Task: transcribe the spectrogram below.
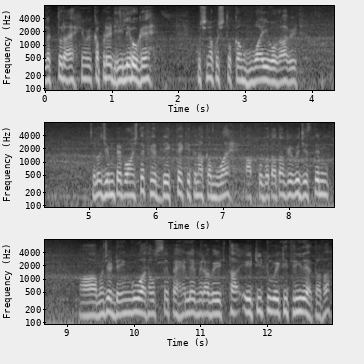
लग तो रहा है क्योंकि कपड़े ढीले हो गए। कुछ ना कुछ तो कम हुआ ही होगा वेट चलो जिम पे पहुँचते फिर देखते कितना कम हुआ है। आपको बताता हूँ क्योंकि जिस दिन आ, मुझे डेंगू हुआ था उससे पहले मेरा वेट था 82 83 रहता था।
